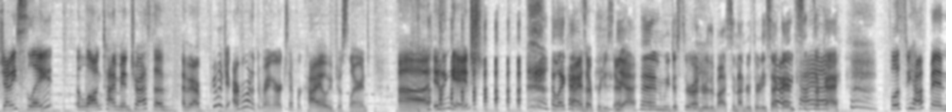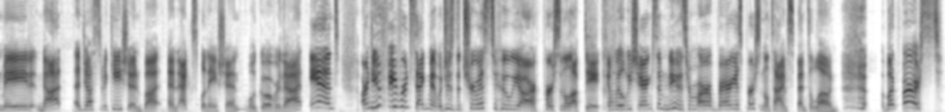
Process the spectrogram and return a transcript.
Jenny Slate, a longtime interest of, of pretty much everyone at the Ringer, except for Kaya, we've just learned, uh, is engaged. I like how Kaya's our producer. Yeah, and we just threw her under the bus in under 30 Sorry, seconds. Kaya. It's okay. Felicity Huffman made not a justification, but an explanation. We'll go over that. And our new favorite segment, which is the truest to who we are personal update. And we'll be sharing some news from our various personal times spent alone. But first,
